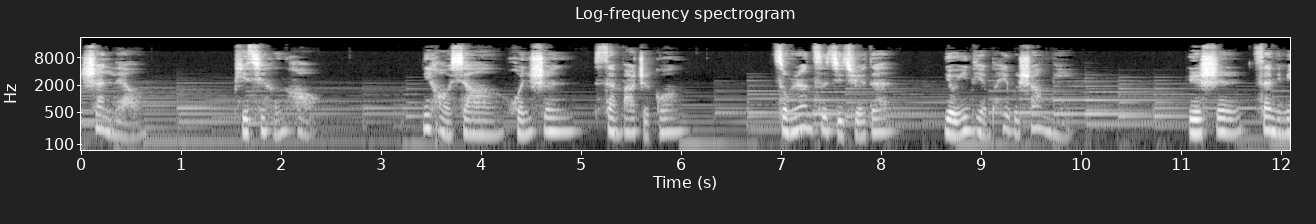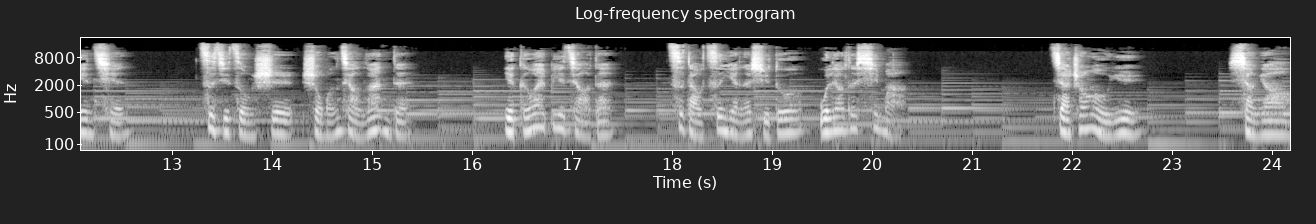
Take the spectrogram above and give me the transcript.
善良，脾气很好。你好像浑身散发着光，总让自己觉得有一点配不上你。于是，在你面前，自己总是手忙脚乱的，也格外蹩脚的，自导自演了许多无聊的戏码，假装偶遇。想要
